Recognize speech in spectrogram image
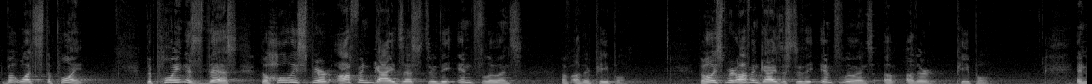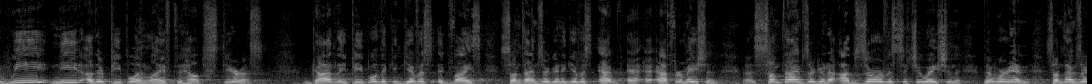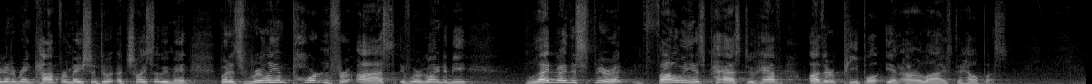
But what's the point? The point is this the Holy Spirit often guides us through the influence of other people. The Holy Spirit often guides us through the influence of other people. And we need other people in life to help steer us. Godly people that can give us advice. Sometimes they're going to give us ab- a- affirmation. Uh, sometimes they're going to observe a situation that we're in. Sometimes they're going to bring confirmation to a choice that we've made. But it's really important for us, if we're going to be led by the Spirit, and following His path, to have other people in our lives to help us.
